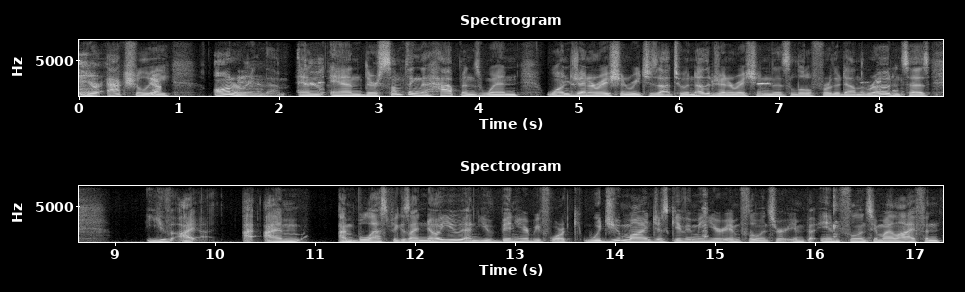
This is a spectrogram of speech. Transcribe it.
You're actually Yeah. Honoring them. And and there's something that happens when one generation reaches out to another generation that's a little further down the road and says, "You've I, I I'm I'm blessed because I know you and you've been here before. Would you mind just giving me your influence or imp- influencing my life?" And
